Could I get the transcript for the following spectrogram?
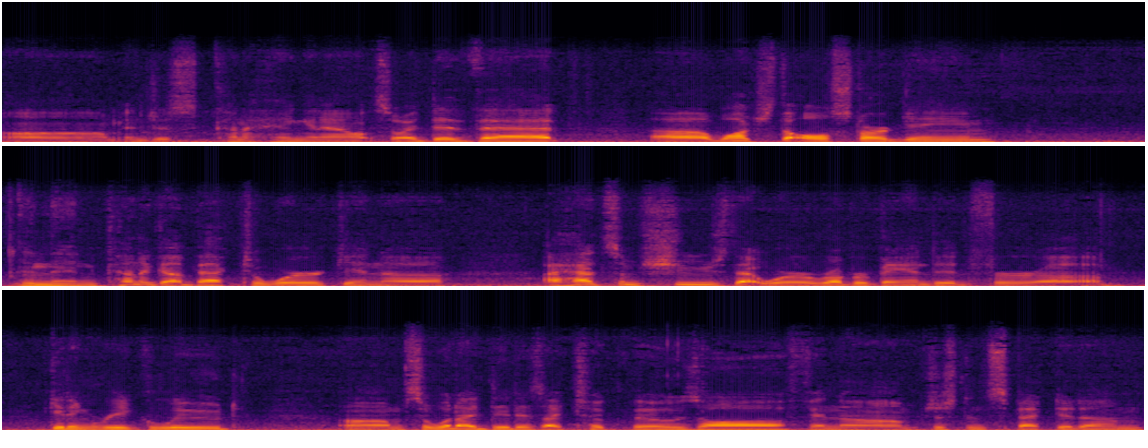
um, and just kind of hanging out. So I did that. Uh, watched the All Star game, and then kind of got back to work. And uh, I had some shoes that were rubber banded for uh, getting re-glued. Um, so what I did is I took those off and um, just inspected them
